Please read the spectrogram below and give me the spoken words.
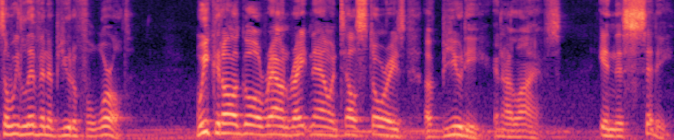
So we live in a beautiful world. We could all go around right now and tell stories of beauty in our lives, in this city,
